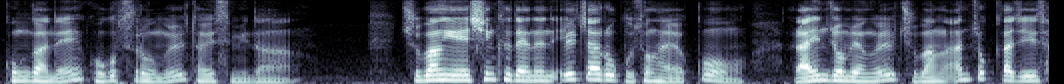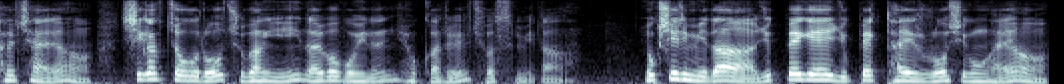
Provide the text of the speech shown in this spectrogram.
공간에 고급스러움을 더했습니다. 주방의 싱크대는 일자로 구성하였고 라인 조명을 주방 안쪽까지 설치하여 시각적으로 주방이 넓어 보이는 효과를 주었습니다. 욕실입니다. 600에 600 타일로 시공하여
